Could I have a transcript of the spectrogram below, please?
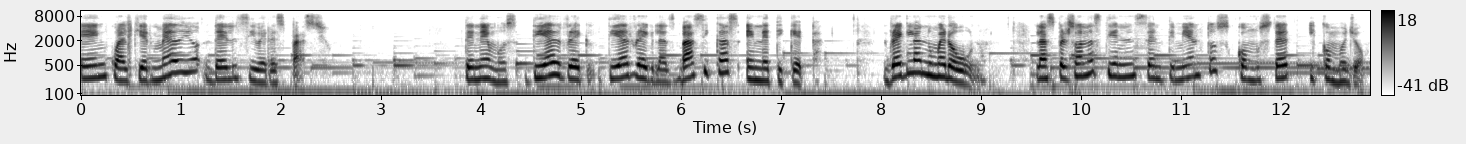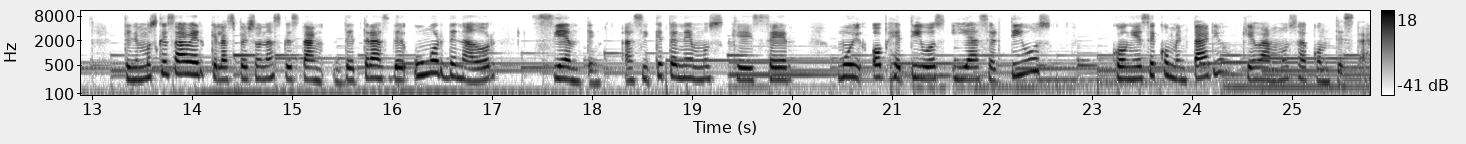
en cualquier medio del ciberespacio. Tenemos 10, reglas básicas en etiqueta. Regla número 1. Las personas tienen sentimientos como usted y como yo. Tenemos que saber que las personas que están detrás de un ordenador sienten, así que tenemos que ser muy objetivos y asertivos con ese comentario que vamos a contestar.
